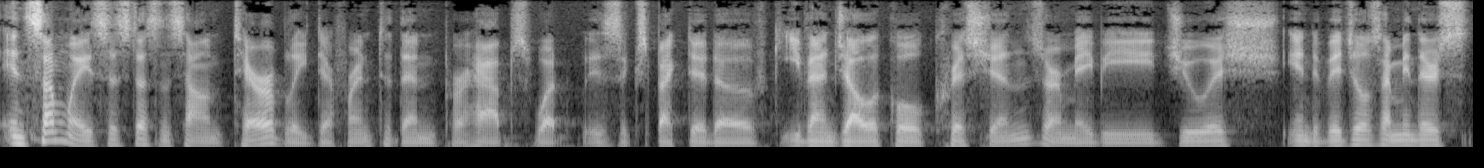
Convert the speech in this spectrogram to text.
in some ways, this doesn't sound terribly different than perhaps what is expected of evangelical Christians or maybe Jewish individuals. I mean, there's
